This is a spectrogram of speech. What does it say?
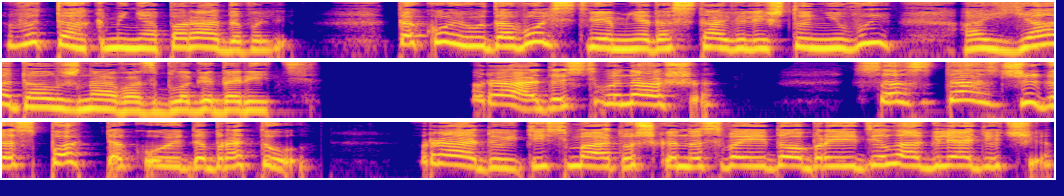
Вы так меня порадовали. Такое удовольствие мне доставили, что не вы, а я должна вас благодарить. Радость вы наша. Создаст же Господь такую доброту. Радуйтесь, матушка, на свои добрые дела глядячи.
